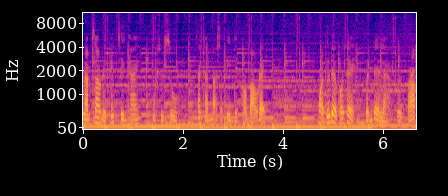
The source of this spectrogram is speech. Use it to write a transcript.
làm sao để thuyết trình hay Fususu chắc chắn bạn sẽ tìm thấy kho báu đấy. Mọi thứ đều có thể, vấn đề là phương pháp.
